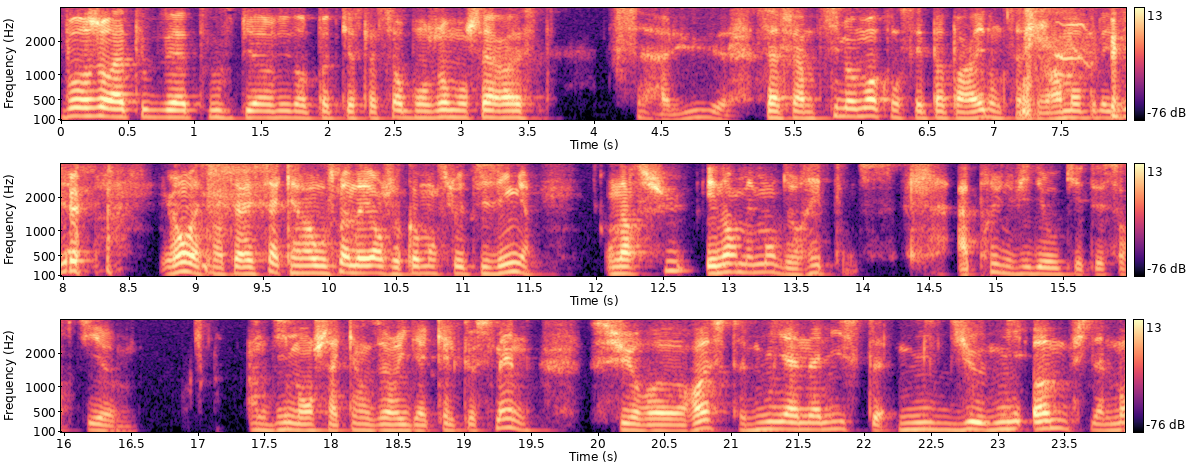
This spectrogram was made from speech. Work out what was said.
Bonjour à toutes et à tous, bienvenue dans le podcast La Sœur. Bonjour mon cher Rust. Salut. Ça fait un petit moment qu'on ne s'est pas parlé, donc ça fait vraiment plaisir. Et on va s'intéresser à Kamar Ousmane. D'ailleurs, je commence le teasing. On a reçu énormément de réponses après une vidéo qui était sortie euh, un dimanche à 15h il y a quelques semaines sur euh, Rust, mi-analyste, mi-dieu, mi-homme finalement.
